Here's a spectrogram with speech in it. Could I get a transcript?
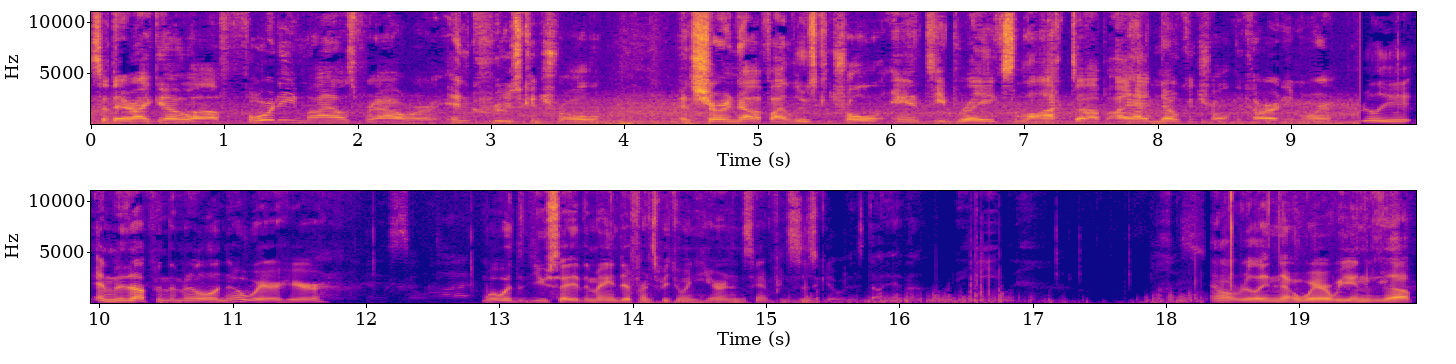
So there I go, uh, 40 miles per hour in cruise control. And sure enough, I lose control, anti brakes, locked up. I had no control of the car anymore. Really ended up in the middle of nowhere here. So What would you say the main difference between here and San Francisco is, Diana? I don't really know where we ended up.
